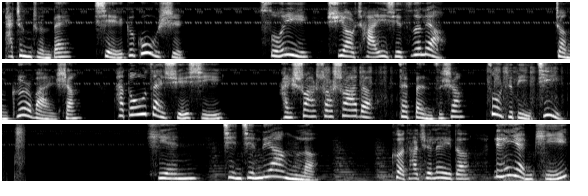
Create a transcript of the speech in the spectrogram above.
他正准备写一个故事，所以需要查一些资料。整个晚上，他都在学习，还刷刷刷的在本子上做着笔记。天渐渐亮了，可他却累得。连眼皮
